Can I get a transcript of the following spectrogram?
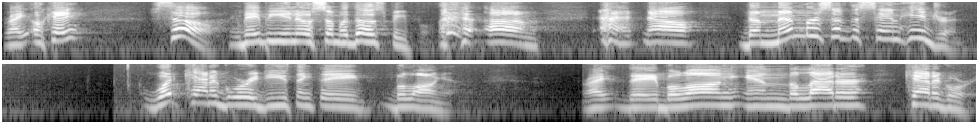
right? Okay? So maybe you know some of those people. um, now, the members of the Sanhedrin, what category do you think they belong in? Right? They belong in the latter category.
